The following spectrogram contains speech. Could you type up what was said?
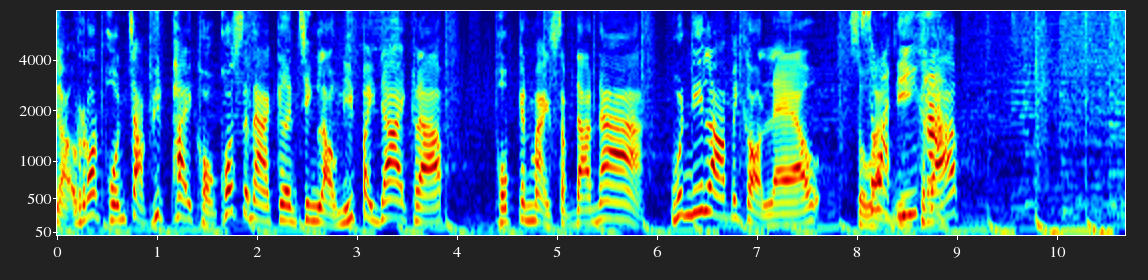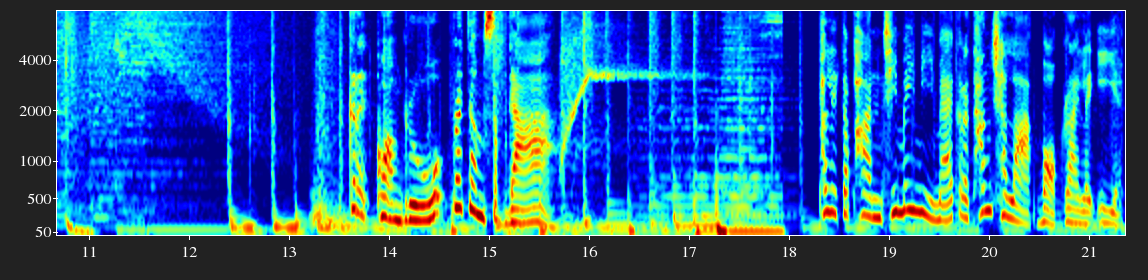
จะรอดพ้นจากพิษภัยของโฆษณาเกินจริงเหล่านี้ไปได้ครับ พบกันใหม่สัปดาห์หน้า วันนี้ลาไปก่อนแล้ว สวัสดีครับ เกร็ดความรู้ประจำสัปดาห์ ผลิตภัณฑ์ที่ไม่มีแม้กระทั่งฉลากบอกรายละเอียด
